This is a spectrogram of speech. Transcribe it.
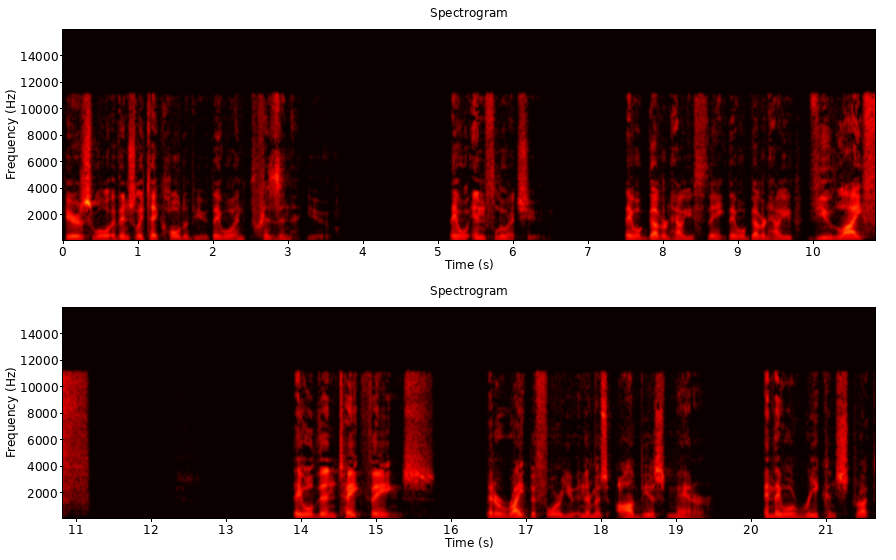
Fears will eventually take hold of you, they will imprison you, they will influence you. They will govern how you think, they will govern how you view life. They will then take things that are right before you in their most obvious manner and they will reconstruct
